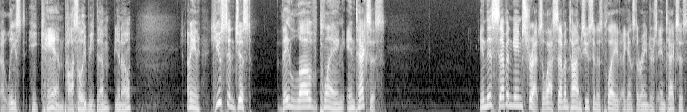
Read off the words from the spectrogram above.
at least he can possibly beat them, you know? I mean, Houston just, they love playing in Texas. In this seven game stretch, the last seven times Houston has played against the Rangers in Texas,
